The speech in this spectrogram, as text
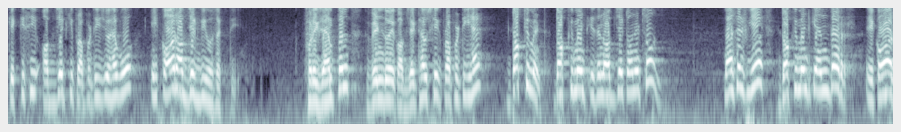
کہ کسی آبجیکٹ کی پراپرٹی جو ہے وہ ایک اور آبجیکٹ بھی ہو سکتی ہے۔ فار ایگزامپل ونڈو ایک آبجیکٹ ہے، اس کی ایک پراپرٹی ہے document document is an object on its own نہ صرف یہ ڈاکومنٹ کے اندر ایک اور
